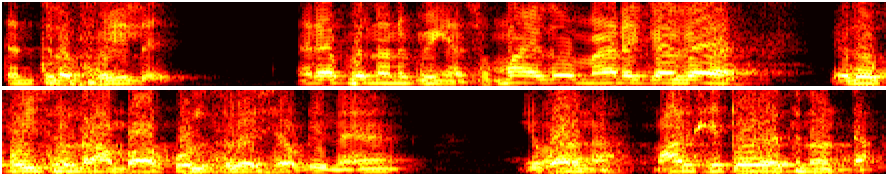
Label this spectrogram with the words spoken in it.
டென்த்தில் ஃபெயிலு நிறையா பேர் நினைப்பீங்க சும்மா ஏதோ மேடைக்காக ஏதோ பொய் சொல்கிறான்பா கூல் சுரேஷ் அப்படின்னு. இங்கே பாருங்க மார்க் ஷீட்டோடு எடுத்துன்னு வந்துட்டான்.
